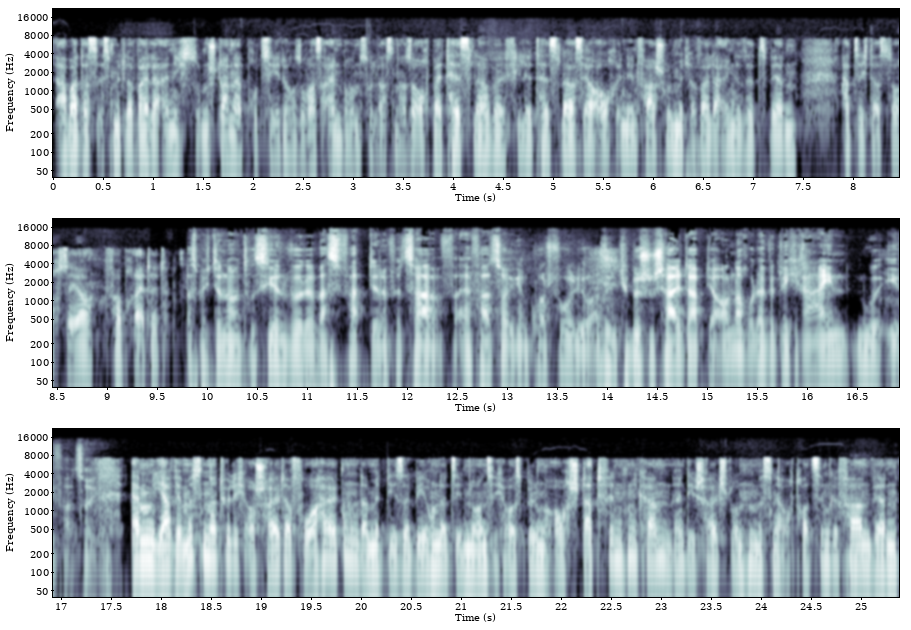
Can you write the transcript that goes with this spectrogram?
Aber das ist mittlerweile eigentlich so ein Standardprozedere, sowas einbauen zu lassen. Also auch bei Tesla, weil viele Teslas ja auch in den Fahrschulen mittlerweile eingesetzt werden, hat sich das doch sehr verbreitet. Was mich dann noch interessieren würde, was habt ihr denn für äh, Fahrzeuge im Portfolio? Also den typischen Schalter habt ihr auch noch oder wirklich rein nur E-Fahrzeuge? Ähm, ja, wir müssen natürlich auch Schalter vorhalten, damit diese B197-Ausbildung auch stattfinden kann. Ne? Die Schaltstunden müssen ja auch trotzdem gefahren werden.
